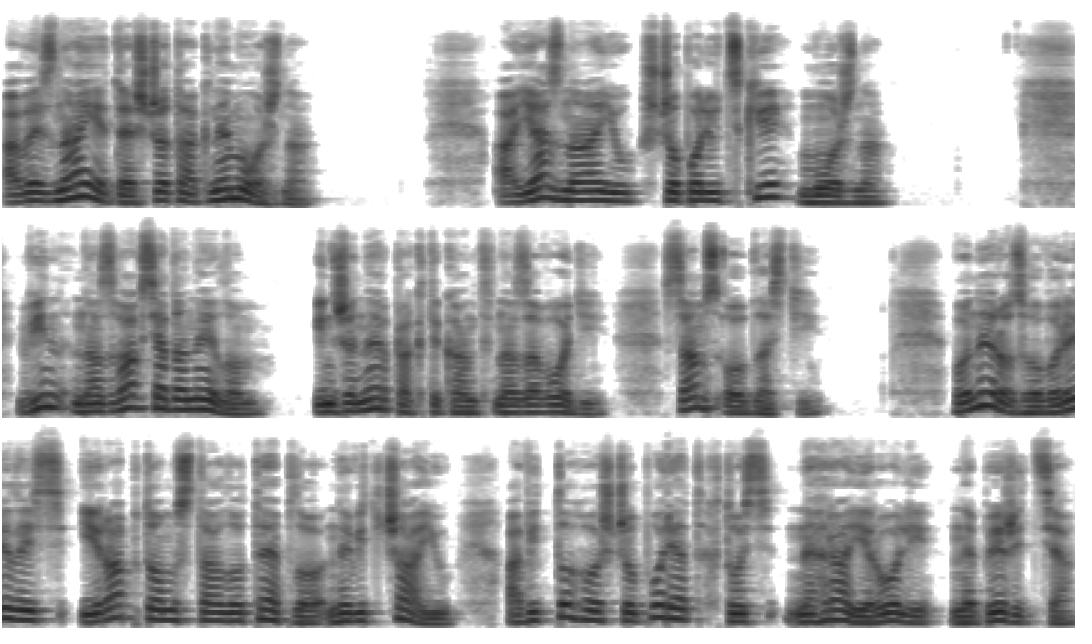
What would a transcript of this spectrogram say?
А ви знаєте, що так не можна? А я знаю, що по-людськи можна. Він назвався Данилом, інженер-практикант на заводі, сам з області. Вони розговорились, і раптом стало тепло не від чаю, а від того, що поряд хтось не грає ролі, не пижиться,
